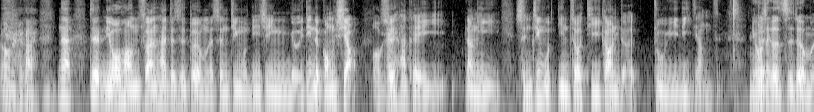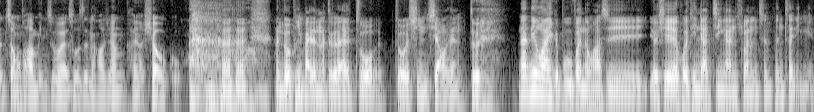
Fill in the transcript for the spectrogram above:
OK 那这牛磺酸它就是对我们的神经稳定性有一定的功效 OK 所以它可以让你神经稳定之后提高你的注意力，这样子。牛这个字对我们中华民族来说，真的好像很有效果。很多品牌都拿这个来做做行销这样。对，那另外一个部分的话是有些会添加精氨酸的成分在里面。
